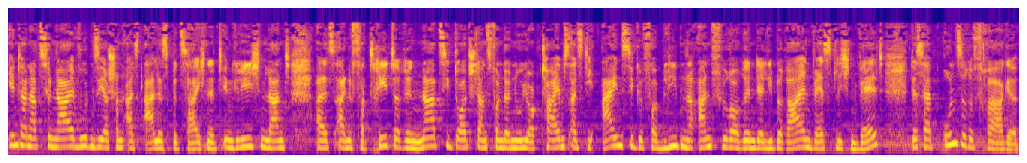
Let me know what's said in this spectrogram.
International wurden sie ja schon als alles bezeichnet. In Griechenland als eine Vertreterin Nazi-Deutschlands von der New York Times, als die einzige verbliebene Anführerin der liberalen westlichen Welt. Deshalb unsere Frage,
